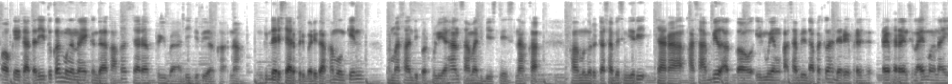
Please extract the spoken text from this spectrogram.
Oke kak, tadi itu kan mengenai kendala kakak secara pribadi gitu ya kak. Nah, mungkin dari secara pribadi kakak mungkin permasalahan di perkuliahan sama di bisnis. Nah kak, kalau menurut Kak Sabil sendiri, cara Kak Sabil atau ilmu yang Kak Sabil dapat lah dari referensi, referensi lain mengenai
